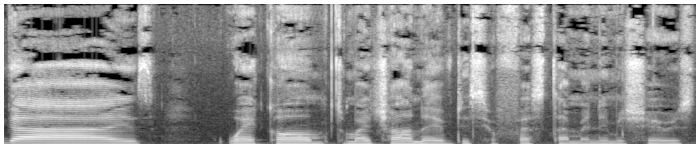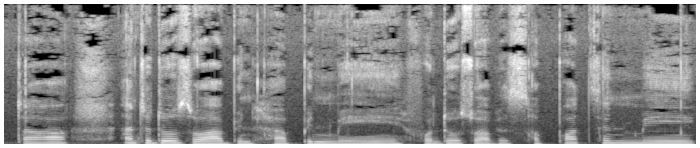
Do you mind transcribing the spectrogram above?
Hey guys. Welcome to my channel if this is your first time. My name is sherry star. And to those who have been helping me for those who have been supporting me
